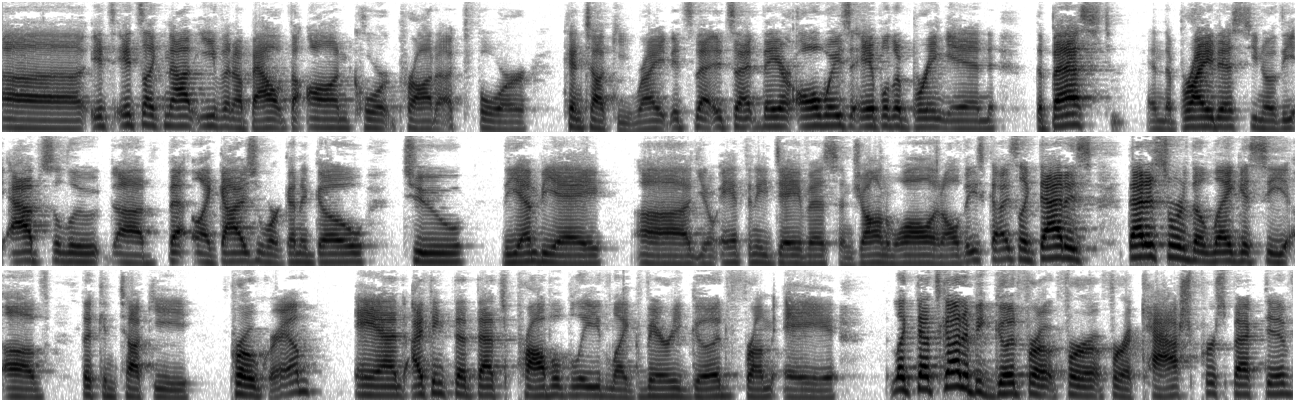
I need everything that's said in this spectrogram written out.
uh, it's it's like not even about the on court product for Kentucky, right? It's that it's that they are always able to bring in the best and the brightest, you know, the absolute uh, be- like guys who are going to go to the NBA, uh, you know, Anthony Davis and John Wall and all these guys. Like that is that is sort of the legacy of the Kentucky program. And I think that that's probably like very good from a like that's got to be good for for for a cash perspective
